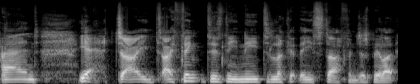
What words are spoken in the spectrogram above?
And yeah, I, I think Disney need to look at these stuff and just be like,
